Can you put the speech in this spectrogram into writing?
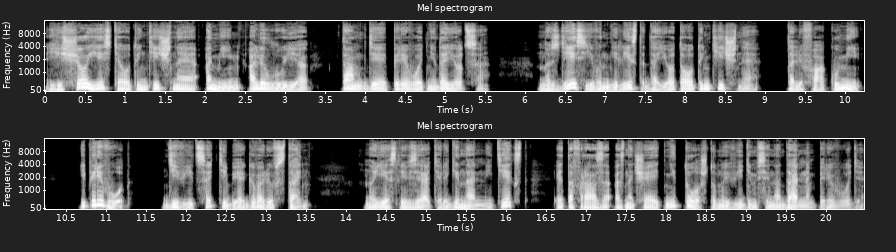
Еще есть аутентичное «Аминь», «Аллилуйя», там, где перевод не дается. Но здесь евангелист дает аутентичное «Талифа куми» и перевод «Девица, тебе говорю, встань». Но если взять оригинальный текст, эта фраза означает не то, что мы видим в синодальном переводе.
